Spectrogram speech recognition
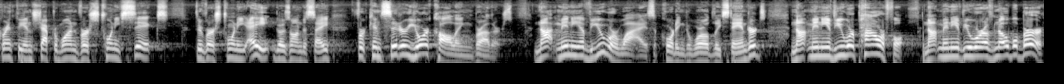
Corinthians chapter 1, verse 26 through verse 28 goes on to say, For consider your calling, brothers. Not many of you were wise according to worldly standards. Not many of you were powerful. Not many of you were of noble birth.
